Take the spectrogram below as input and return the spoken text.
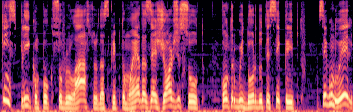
Quem explica um pouco sobre o lastro das criptomoedas é Jorge Souto, contribuidor do TC Cripto. Segundo ele,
